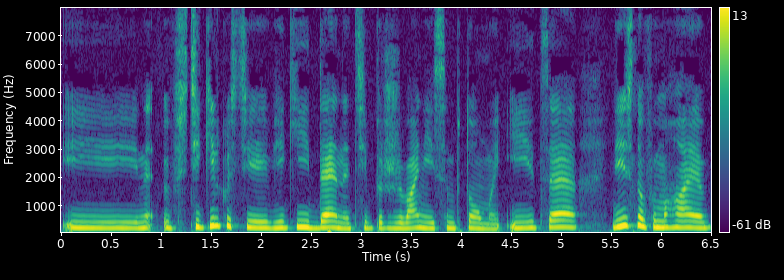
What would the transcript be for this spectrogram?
і в тій кількості, в якій йде на ці переживання і симптоми. І це дійсно вимагає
